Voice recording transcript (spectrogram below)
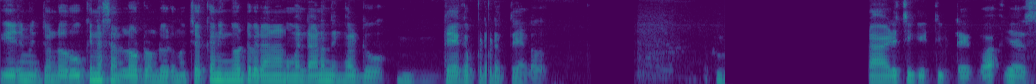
ഏഴ് മിനിറ്റ് കൊണ്ട് റൂക്കിനെ സെന്ററിലോട്ട് കൊണ്ടുവരുന്നു ചെക്കൻ ഇങ്ങോട്ട് വരാനാണ് മൂവ്മെന്റാണ് നിങ്ങൾ രേഖപ്പെടുത്തേണ്ടത്. അഴിച്ച് കയറ്റി വിട്ടേക്കുക. യെസ്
